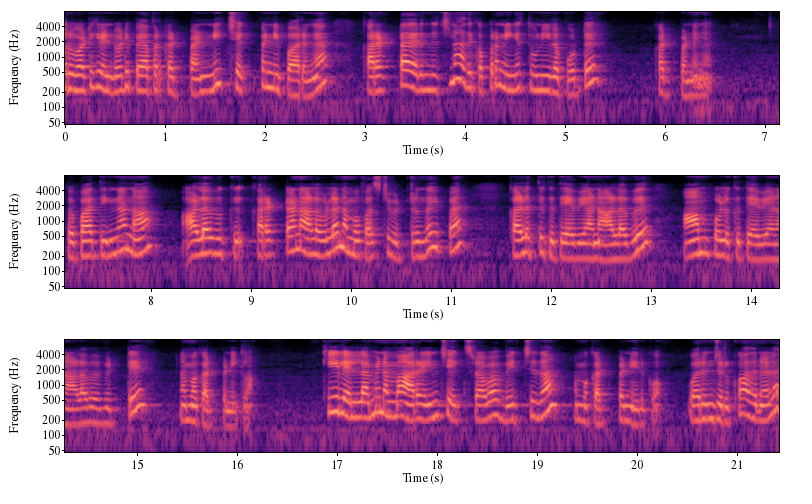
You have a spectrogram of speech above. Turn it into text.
ஒரு வாட்டிக்கு ரெண்டு வாட்டி பேப்பர் கட் பண்ணி செக் பண்ணி பாருங்கள் கரெக்டாக இருந்துச்சுன்னா அதுக்கப்புறம் நீங்கள் துணியில் போட்டு கட் பண்ணுங்கள் இப்போ பார்த்தீங்கன்னா நான் அளவுக்கு கரெக்டான அளவில் நம்ம ஃபஸ்ட்டு விட்டுருந்தோம். இப்போ கழுத்துக்கு தேவையான அளவு ஆம்கோலுக்கு தேவையான அளவை விட்டு நம்ம கட் பண்ணிக்கலாம். கீழே எல்லாமே நம்ம அரை இன்ச் எக்ஸ்ட்ராவாக வச்சு தான் நம்ம கட் பண்ணியிருக்கோம். வரைஞ்சிருக்கோம். அதனால்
